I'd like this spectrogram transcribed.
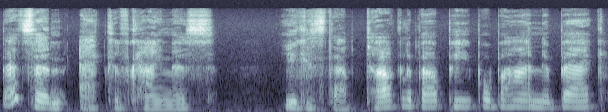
That's an act of kindness. You can stop talking about people behind their back.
